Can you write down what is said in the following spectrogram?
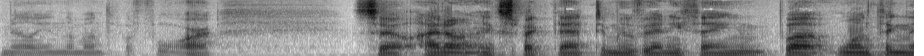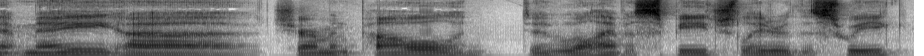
million the month before. So I don't expect that to move anything. But one thing that may, uh, Chairman Powell will have a speech later this week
